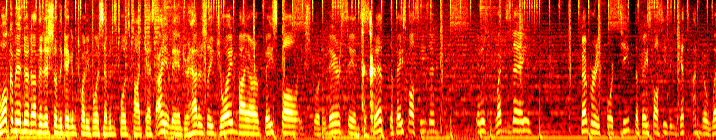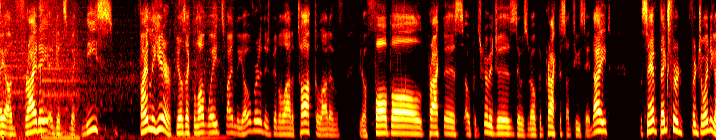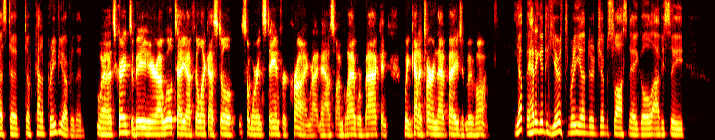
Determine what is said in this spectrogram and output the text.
Welcome into another edition of the Gig'Em 24 7 Sports Podcast. I am Andrew Hattersley, joined by our baseball extraordinaire, Sam Smith. the baseball season, it is Wednesday, February 14th. The baseball season gets underway on Friday against McNeese. Finally here. Feels like the long wait's finally over. There's been a lot of talk, a lot of you know, fall ball practice, open scrimmages. There was an open practice on Tuesday night. Sam, thanks for for joining us to to kind of preview everything. Well, it's great to be here. I will tell you, I feel like I still somewhere in Stanford crying right now. So I'm glad we're back and we can kind of turn that page and move on. Yep, heading into year three under Jim Schlossnagle. Obviously,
